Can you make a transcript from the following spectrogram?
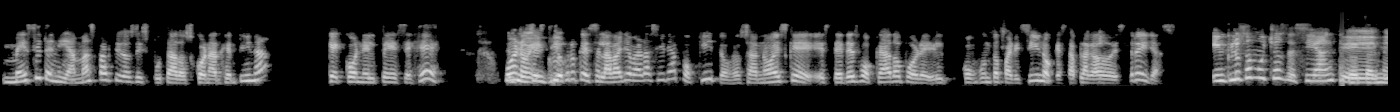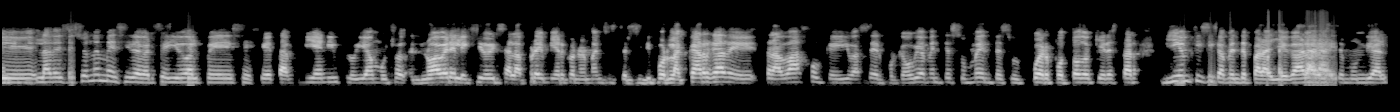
Messi tenía más partidos disputados con Argentina que con el PSG. Bueno, yo creo que se la va a llevar así de a poquito, o sea, no es que esté desbocado por el conjunto parisino que está plagado de estrellas. Incluso muchos decían que eh, la decisión de Messi de haber seguido al PSG también influía mucho el no haber elegido irse a la Premier con el Manchester City por la carga de trabajo que iba a hacer, porque obviamente su mente, su cuerpo, todo quiere estar bien físicamente para llegar a este mundial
